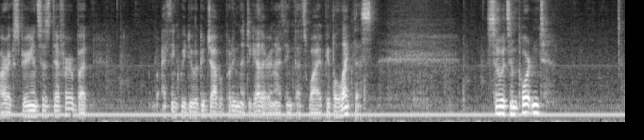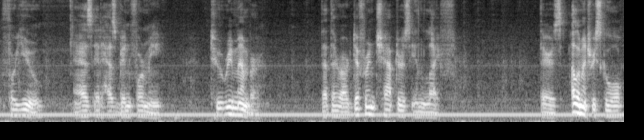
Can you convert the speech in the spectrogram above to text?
our experiences differ, but I think we do a good job of putting that together, and I think that's why people like this. So it's important for you, as it has been for me, to remember that there are different chapters in life. There's elementary school,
